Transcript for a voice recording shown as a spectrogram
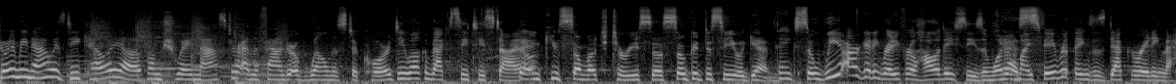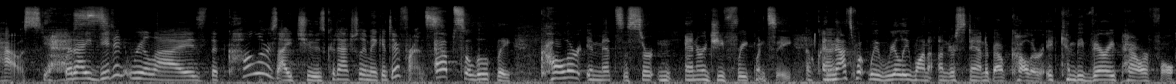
Joining me now is Dee Kelly, a feng shui master and the founder of Wellness Decor. Dee, welcome back to CT Style. Thank you so much, Teresa. So good to see you again. Thanks. So we are getting ready for the holiday season. One yes. of my favorite things is decorating the house. Yes. But I didn't realize the colors I choose could actually make a difference. Absolutely. Color emits a certain energy frequency. Okay. And that's what we really want to understand about color. It can be very powerful.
